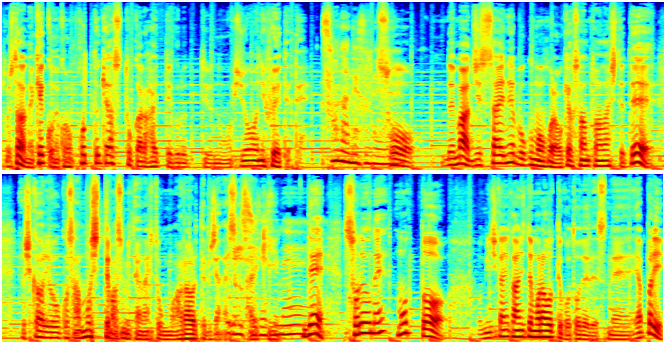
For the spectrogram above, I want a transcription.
そしたらね結構ねこのポッドキャストから入ってくるっていうのも非常に増えてて。そうなんですね。そう。でまあ実際ね僕もほらお客さんと話してて吉川涼子さんも知ってますみたいな人も現れてるじゃないですか嬉しいですね。でそれをねもっと身近に感じてもらおうってことでですねやっぱり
